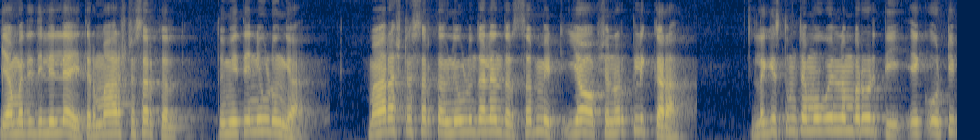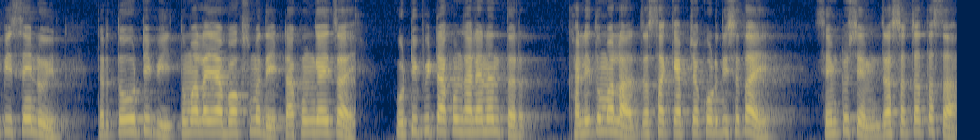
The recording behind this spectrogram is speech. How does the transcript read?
यामध्ये दिलेले आहे. तर महाराष्ट्र सर्कल तुम्ही ते निवडून घ्या. महाराष्ट्र सर्कल निवडून झाल्यानंतर सबमिट या ऑप्शनवर क्लिक करा. लगेच तुमच्या मोबाईल नंबरवरती एक ओ टी पी सेंड होईल. तर तो ओ टी पी तुम्हाला या बॉक्समध्ये टाकून घ्यायचा आहे. ओ टी पी टाकून झाल्यानंतर खाली तुम्हाला जसा कॅपचा कोड दिसत आहे सेम टू सेम जसाचा तसा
